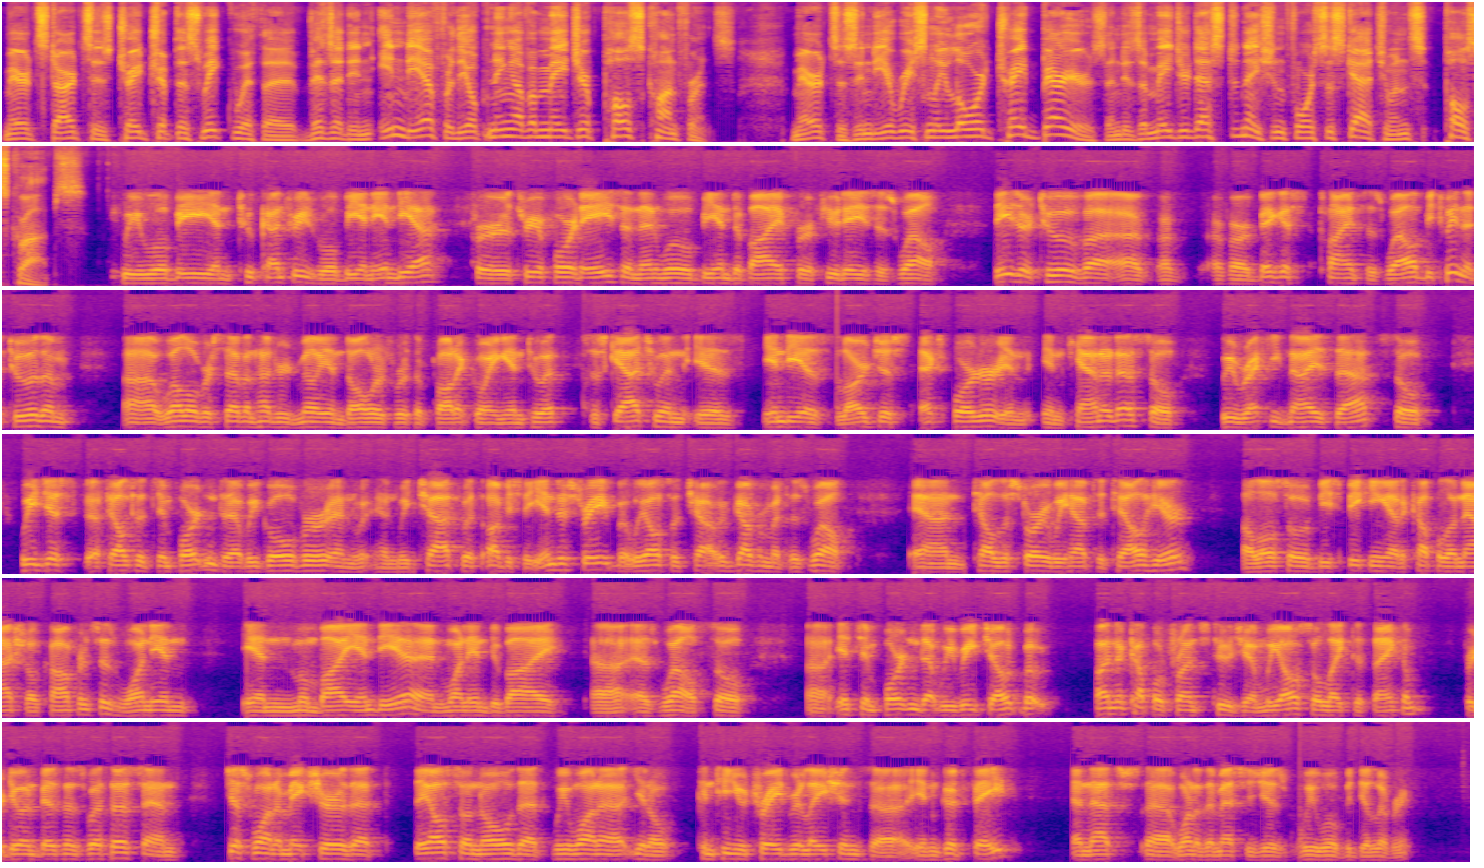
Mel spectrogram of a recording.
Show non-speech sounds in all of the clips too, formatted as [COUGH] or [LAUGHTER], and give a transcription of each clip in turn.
Marit starts his trade trip this week with a visit in India for the opening of a major Pulse conference. Marit says India recently lowered trade barriers and is a major destination for Saskatchewan's pulse crops. We will be in two countries. We'll be in India for three or four days, and then we'll be in Dubai for a few days as well. These are two of, uh, of, of our biggest clients as well. Between the two of them, uh, well over $700 million worth of product going into it. Saskatchewan is India's largest exporter in, in Canada, so we recognize that. So we just felt it's important that we go over and, and we chat with obviously industry, but we also chat with government as well and tell the story we have to tell here. I'll also be speaking at a couple of national conferences, one in, in Mumbai, India, and one in Dubai uh, as well. So uh, it's important that we reach out, but on a couple of fronts too, Jim. We also like to thank them for doing business with us and just want to make sure that they also know that we want to, you know, continue trade relations uh, in good faith. And that's uh, one of the messages we will be delivering.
